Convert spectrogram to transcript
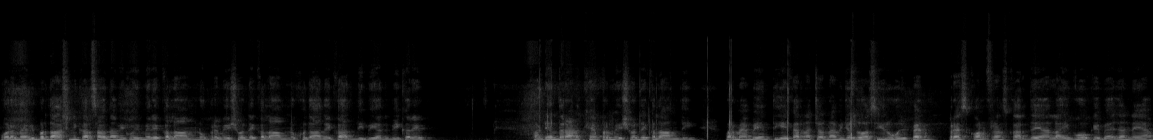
ਔਰ ਮੈਂ ਵੀ ਬਰਦਾਸ਼ਤ ਨਹੀਂ ਕਰ ਸਕਦਾ ਵੀ ਕੋਈ ਮੇਰੇ ਕਲਾਮ ਨੂੰ, ਪਰਮੇਸ਼ਵਰ ਦੇ ਕਲਾਮ ਨੂੰ ਖੁਦਾ ਦੇ ਘਰ ਦੀ ਬੇਅਦਬੀ ਕਰੇ। ਸਾਡੇ ਅੰਦਰ ਅਣਖ ਹੈ ਪਰਮੇਸ਼ਵਰ ਦੇ ਕਲਾਮ ਦੀ ਪਰ ਮੈਂ ਬੇਨਤੀ ਇਹ ਕਰਨਾ ਚਾਹੁੰਦਾ ਵੀ ਜਦੋਂ ਅਸੀਂ ਰੋਜ਼ ਪ੍ਰੈਸ ਕਾਨਫਰੰਸ ਕਰਦੇ ਆਂ ਲਾਈਵ ਹੋ ਕੇ ਬਹਿ ਜਾਂਦੇ ਆਂ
